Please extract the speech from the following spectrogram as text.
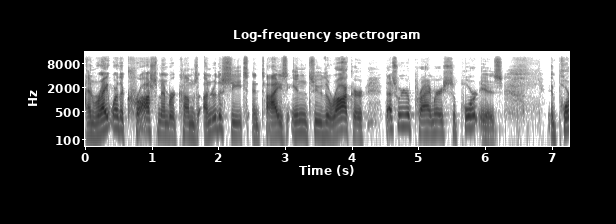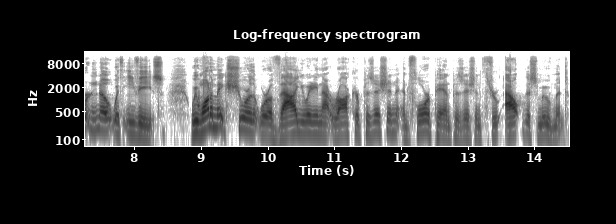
And right where the cross member comes under the seats and ties into the rocker, that's where your primary support is. Important note with EVs, we want to make sure that we're evaluating that rocker position and floor pan position throughout this movement.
